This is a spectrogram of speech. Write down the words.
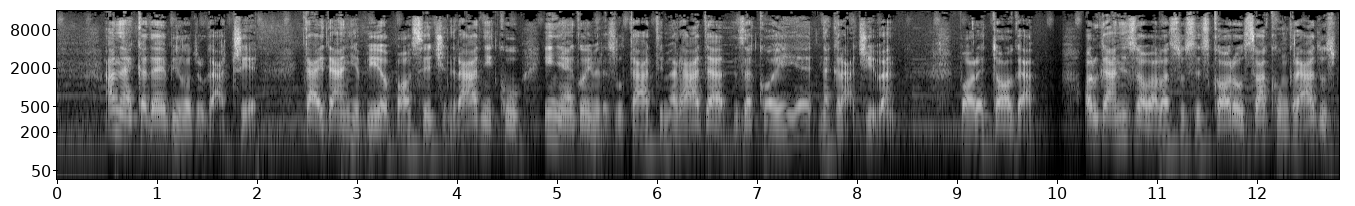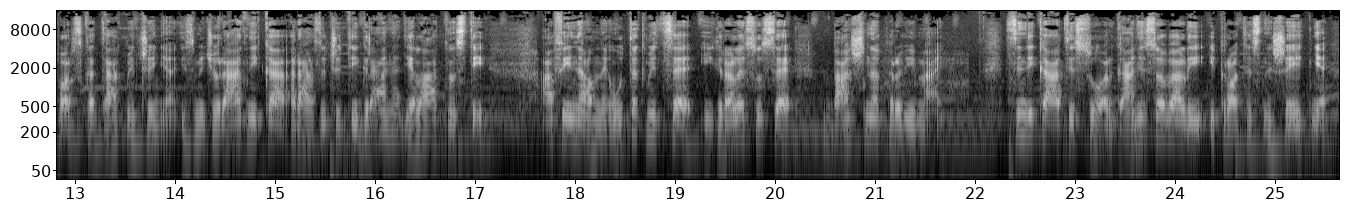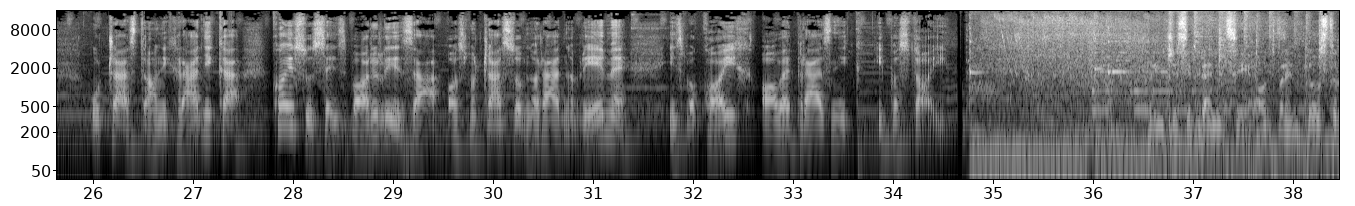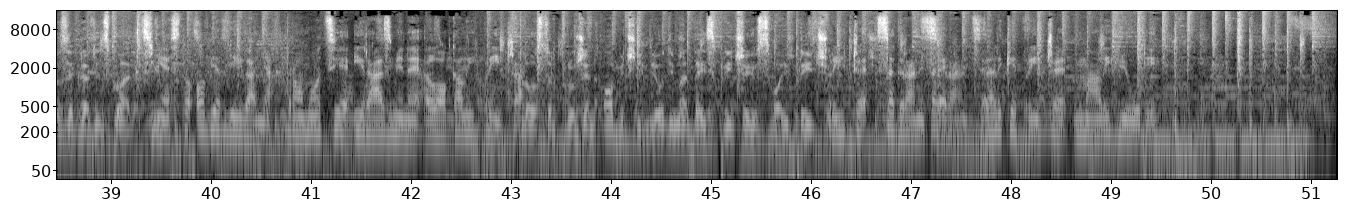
a nekada je bilo drugačije. Taj dan je bio posvećen radniku i njegovim rezultatima rada za koje je nagrađivan. Pored toga, organizovala su se skoro u svakom gradu sportska takmičenja između radnika različitih grana djelatnosti, a finalne utakmice igrale su se baš na 1. maj. Sindikati su organizovali i protestne šetnje u čast onih radnika koji su se izborili za osmočasovno radno vrijeme i zbog kojih ovaj praznik i postoji. Priče se granice, otvoren prostor za građansku akciju. Mjesto objavljivanja, promocije i razmjene lokalnih priča. Prostor pružen običnim ljudima da ispričaju svoju priču. Priče sa granice, sa granice. velike priče malih ljudi.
